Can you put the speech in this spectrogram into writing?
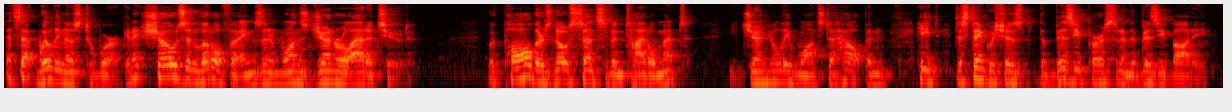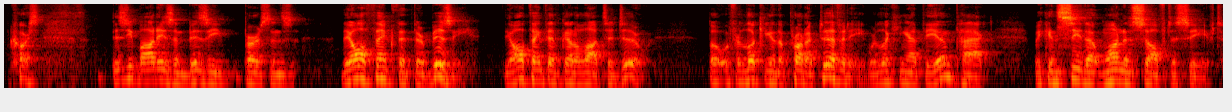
That's that willingness to work. And it shows in little things and in one's general attitude. With Paul, there's no sense of entitlement. He genuinely wants to help. And he distinguishes the busy person and the busybody. Of course, busybodies and busy persons, they all think that they're busy. They all think they've got a lot to do. But if we're looking at the productivity, we're looking at the impact, we can see that one is self deceived.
